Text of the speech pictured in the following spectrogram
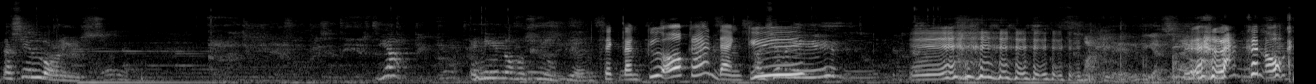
ย wat is er? Dat zijn lollies. Ja. En hier nog een snoepje. เซ็กดังกิ้วโอเคดังกิ้ว Alsjeblieft. เอ๊ะรักขึ้นโอเค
